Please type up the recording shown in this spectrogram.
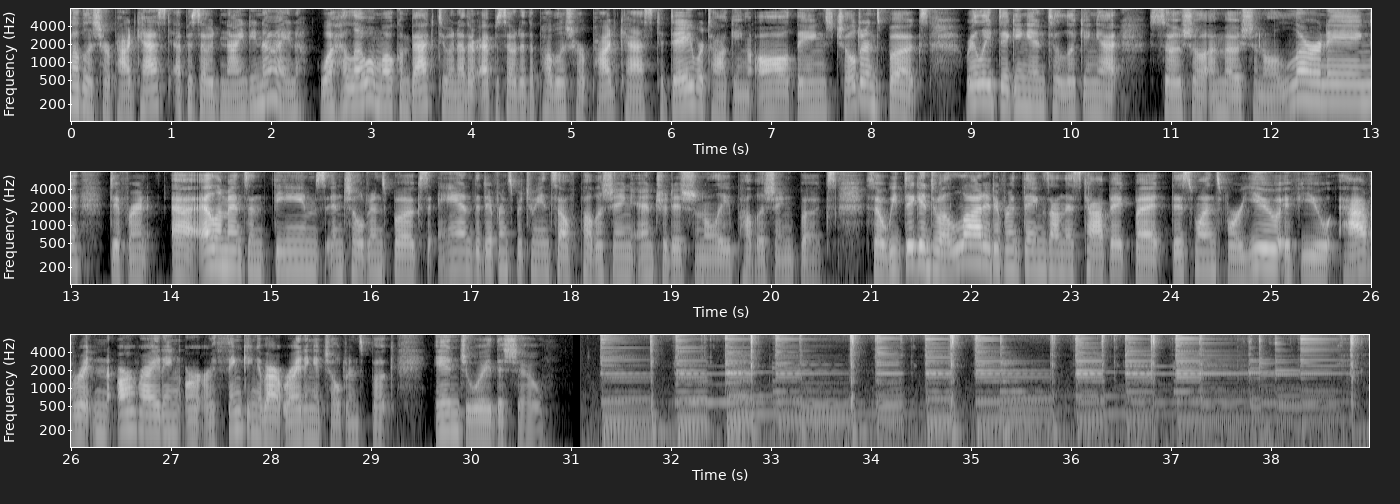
Publish Her Podcast, episode 99. Well, hello and welcome back to another episode of the Publish Her Podcast. Today we're talking all things children's books, really digging into looking at social emotional learning, different uh, elements and themes in children's books, and the difference between self publishing and traditionally publishing books. So, we dig into a lot of different things on this topic, but this one's for you if you have written, are writing, or are thinking about writing a children's book. Enjoy the show.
